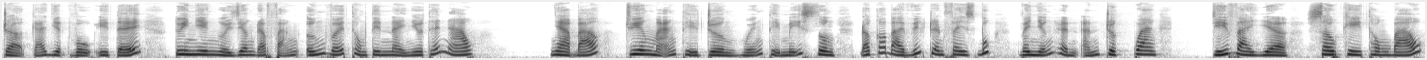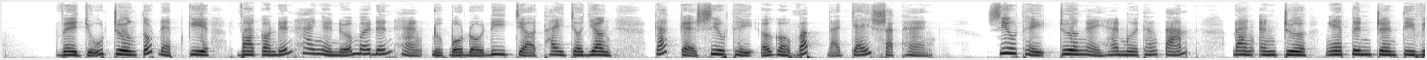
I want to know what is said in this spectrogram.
trợ cả dịch vụ y tế. Tuy nhiên người dân đã phản ứng với thông tin này như thế nào? Nhà báo chuyên mảng thị trường Nguyễn Thị Mỹ Xuân đã có bài viết trên Facebook về những hình ảnh trực quan chỉ vài giờ sau khi thông báo về chủ trương tốt đẹp kia và còn đến hai ngày nữa mới đến hạn được bộ đội đi chợ thay cho dân. Các kệ siêu thị ở Gò Vấp đã cháy sạch hàng. Siêu thị trưa ngày 20 tháng 8. Đang ăn trưa, nghe tin trên TV,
